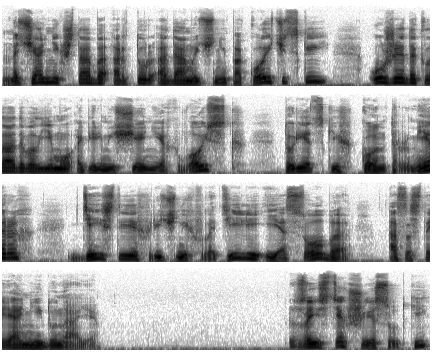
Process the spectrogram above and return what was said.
начальник штаба Артур Адамыч Непокойчицкий уже докладывал ему о перемещениях войск, турецких контрмерах, действиях речных флотилий и особо о состоянии Дуная. За истекшие сутки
